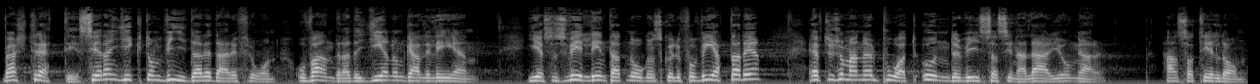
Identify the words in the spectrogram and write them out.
Vers 30, sedan gick de vidare därifrån och vandrade genom Galileen. Jesus ville inte att någon skulle få veta det, eftersom han höll på att undervisa sina lärjungar. Han sa till dem,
